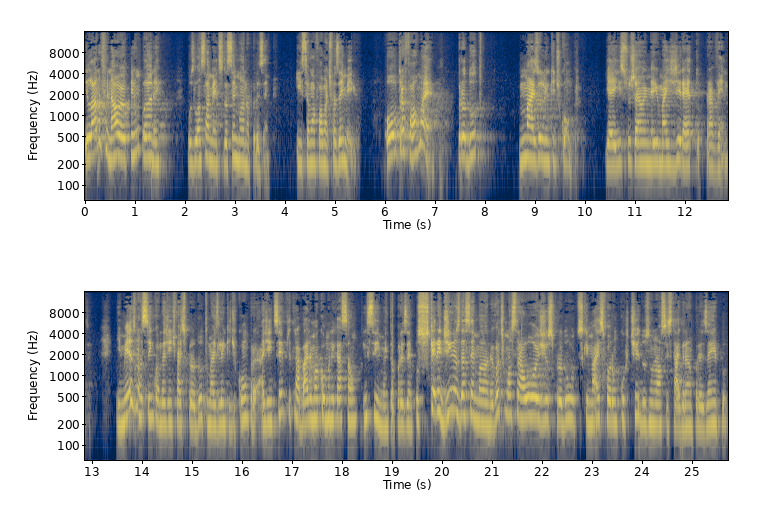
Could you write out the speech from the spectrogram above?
E lá no final eu tenho um banner, os lançamentos da semana, por exemplo. Isso é uma forma de fazer e-mail. Outra forma é produto mais o link de compra. E aí isso já é um e-mail mais direto para venda. E mesmo assim, quando a gente faz produto mais link de compra, a gente sempre trabalha uma comunicação em cima. Então, por exemplo, os queridinhos da semana. Eu vou te mostrar hoje os produtos que mais foram curtidos no nosso Instagram, por exemplo.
